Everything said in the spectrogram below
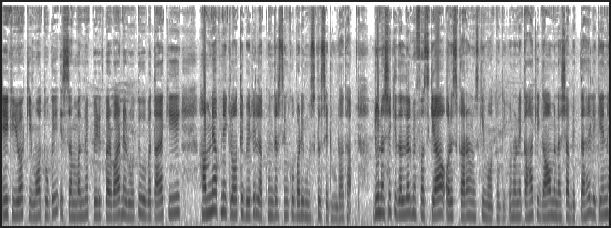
एक युवक की मौत हो गई। इस संबंध में पीड़ित परिवार ने रोते हुए बताया कि हमने अपने इकलौते बेटे लखविंदर सिंह को बड़ी मुश्किल से ढूंढा था, जो नशे की दलदल में फंस गया और इस कारण उसकी मौत होगी उन्होंने कहा कि गाँव में नशा बिकता है, लेकिन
